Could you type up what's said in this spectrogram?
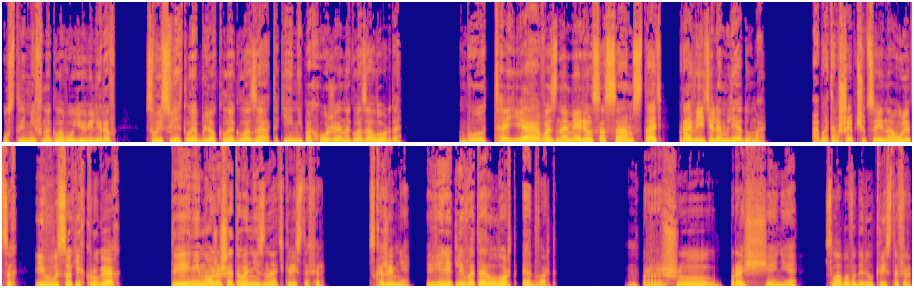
устремив на главу ювелиров свои светлые блеклые глаза, такие непохожие на глаза лорда. Будто я вознамерился сам стать правителем Ледума. Об этом шепчутся и на улицах, и в высоких кругах. Ты не можешь этого не знать, Кристофер. Скажи мне, верит ли в это лорд Эдвард? «Прошу прощения», — слабо выдавил Кристофер,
